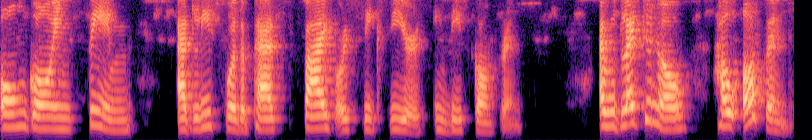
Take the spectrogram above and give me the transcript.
ongoing theme, at least for the past five or six years in this conference. I would like to know how often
